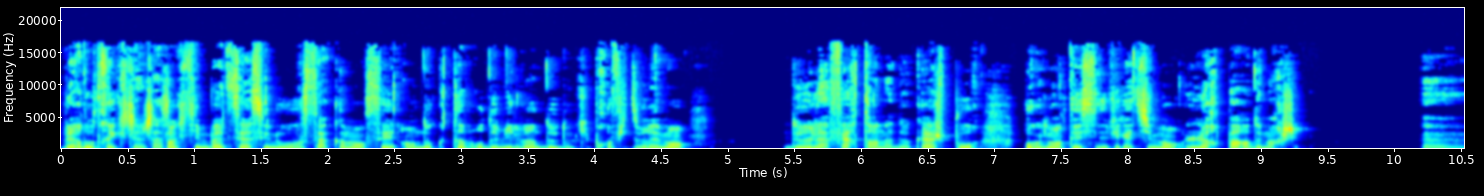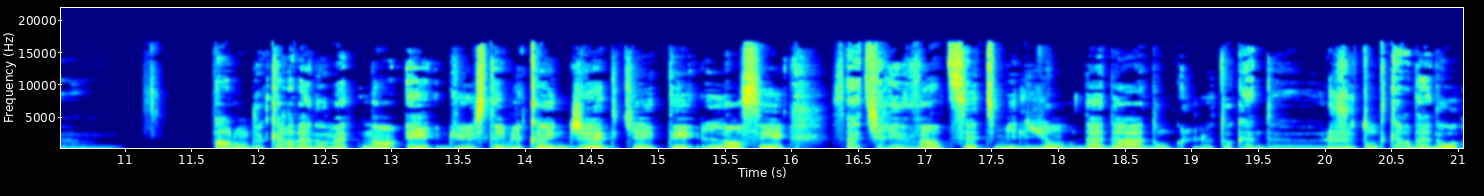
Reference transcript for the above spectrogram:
vers d'autres exchanges. Sachant que Simbad c'est assez nouveau, ça a commencé en octobre 2022, donc ils profitent vraiment de l'affaire Tornado Cash pour augmenter significativement leur part de marché. Parlons de Cardano maintenant et du stablecoin JED qui a été lancé. Ça a attiré 27 millions d'ADA, donc le token de le jeton de Cardano.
